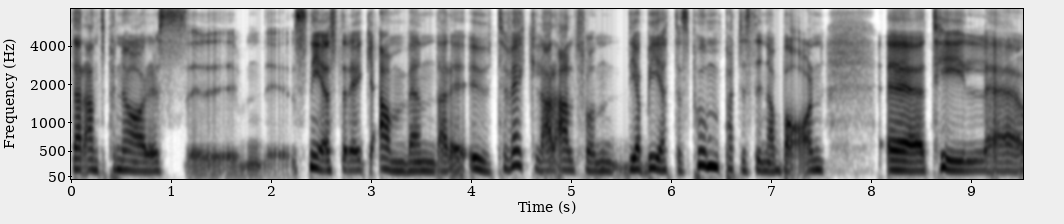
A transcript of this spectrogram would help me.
där entreprenörer eh, snedstreck användare utvecklar allt från diabetespumpar till sina barn eh, till eh,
